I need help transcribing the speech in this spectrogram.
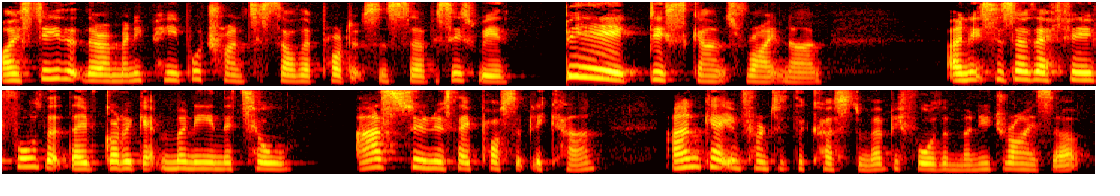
I see that there are many people trying to sell their products and services with big discounts right now. And it's as though they're fearful that they've got to get money in the till as soon as they possibly can and get in front of the customer before the money dries up.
